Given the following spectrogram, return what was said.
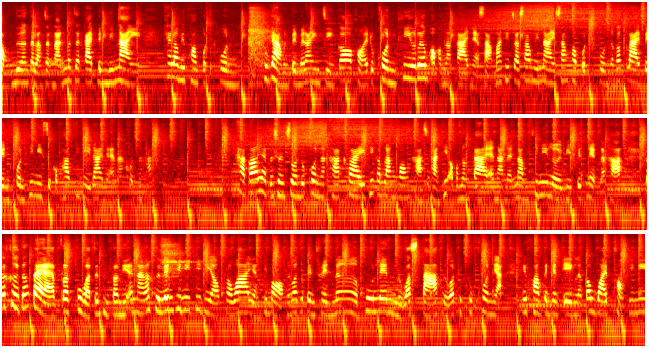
2 เดือน แต่หลังจากนั้นมันจะกลายเป็นวินัยแค่เรามีความอดทน ทุกอย่างมันเป็นไม่ได้จริง ๆ ก็ขอให้ทุกคนที่เริ่มออกกำลังกายเนี่ยสามารถที่จะสร้างวินัยสร้างความอดทนแล้วก็กลายเป็นคนที่มีสุขภาพที่ดีได้ในอนาคตนะคะ ค่ะก็อยากจะเชิญชวนทุกคนนะคะ ใครที่กำลังมองหาสถานที่ออกกำลังกายแอนนาแนะนำที่นี่เลย V Fitness นะคะ ก็คือตั้งแต่ประกวดจนถึงตอนนี้แอนนาก็คือเล่นที่นี่ที่เดียว เพราะว่าอย่างที่บอกไม่ว่าจะเป็นเทรนเนอร์ผู้เล่นหรือว่าสตาฟหรือว่าทุกๆ คนเนี่ยมีความเป็นกันเองแล้วก็ไวบ์ของที่นี่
